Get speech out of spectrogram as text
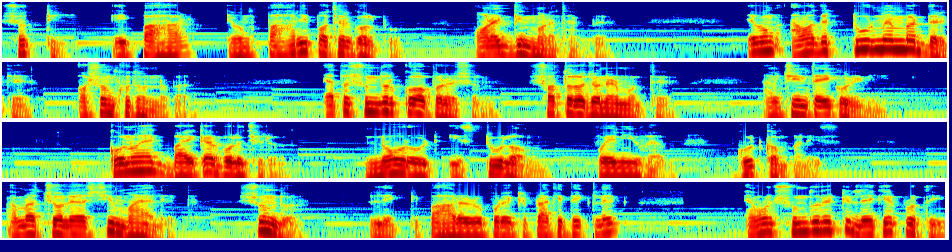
সত্যি, এই পাহাড় এবং পাহাড়ি পথের গল্প অনেক দিন মনে থাকবে। এবং আমাদের ট্যুর মেম্বারদেরকে অসংখ্য ধন্যবাদ। এত সুন্দর কোঅপারেশন সতেরো জনের মধ্যে আমি চিন্তাই করিনি। কোনো এক বাইকার বলেছিল no road is too long when you have good companies আমরা চলে আসছি মায়া লেক সুন্দর। লেকটি পাহাড়ের উপরে একটি প্রাকৃতিক লেক এমন সুন্দর একটি লেকের প্রতি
